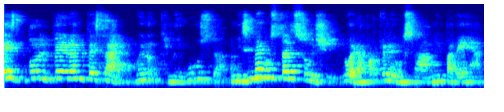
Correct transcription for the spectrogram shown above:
es volver a empezar. Bueno, ¿qué me gusta? A mí sí me gusta el sushi, bueno, porque le gustaba a mi pareja.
